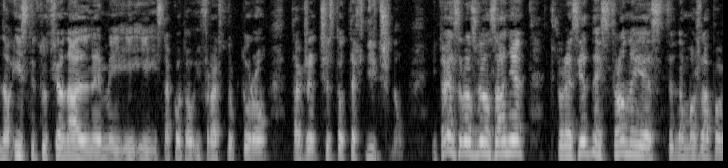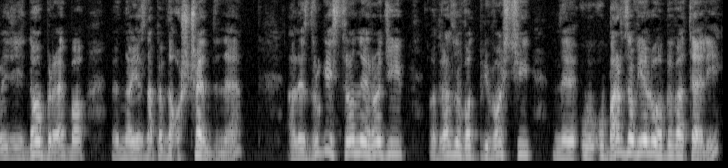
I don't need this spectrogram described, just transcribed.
no, instytucjonalnym i, i, i z taką tą infrastrukturą, także czysto techniczną. I to jest rozwiązanie, które z jednej strony jest, no można powiedzieć, dobre, bo no jest na pewno oszczędne, ale z drugiej strony rodzi od razu wątpliwości e, u, u bardzo wielu obywateli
